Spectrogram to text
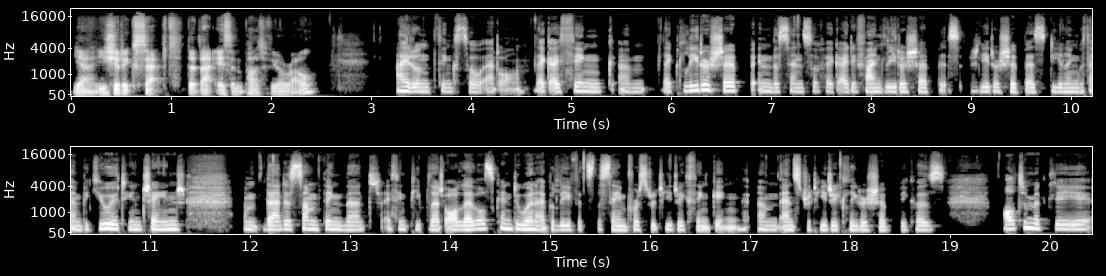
yeah, you should accept that that isn't part of your role? I don't think so at all. Like I think um, like leadership in the sense of like I define leadership as leadership as dealing with ambiguity and change. Um, that is something that I think people at all levels can do, and I believe it's the same for strategic thinking um, and strategic leadership because ultimately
